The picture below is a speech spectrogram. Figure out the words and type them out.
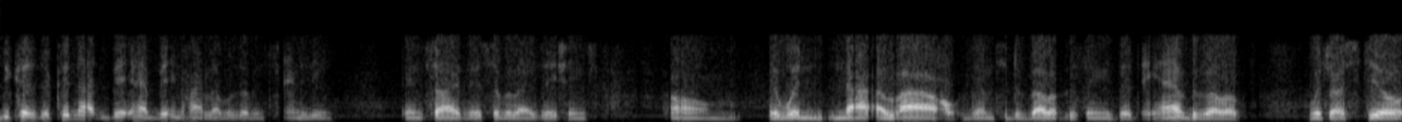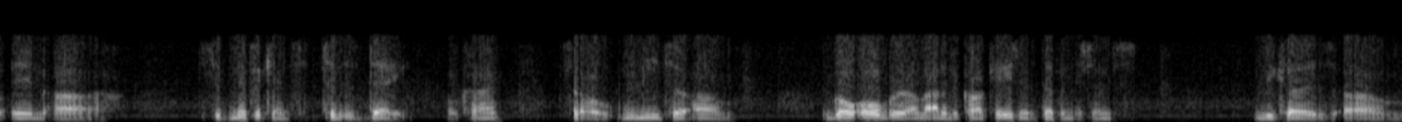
because there could not be, have been high levels of insanity inside their civilizations. Um, it would not allow them to develop the things that they have developed, which are still in uh, significance to this day. Okay, so we need to um, go over a lot of the Caucasians' definitions because um,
